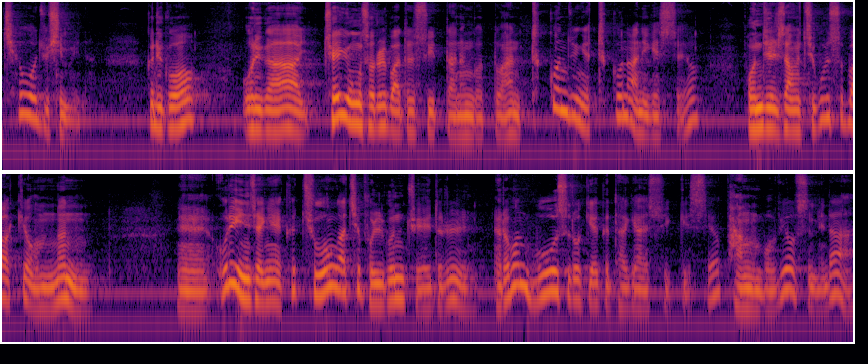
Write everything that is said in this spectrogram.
채워 주십니다. 그리고 우리가 죄 용서를 받을 수 있다는 것 또한 특권 중에 특권 아니겠어요? 본질상 죽을 수밖에 없는 예, 우리 인생의 그 주홍같이 붉은 죄들을 여러분 무엇으로 깨끗하게 할 수 있겠어요? 방법이 없습니다.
